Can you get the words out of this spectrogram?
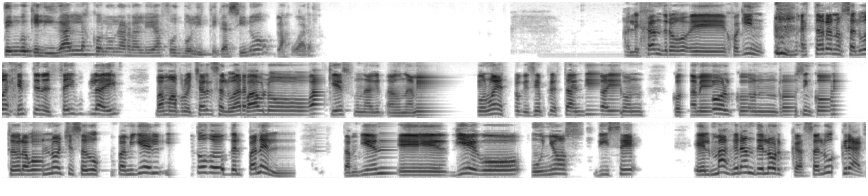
tengo que ligarlas con una realidad futbolística, si no, las guardo. Alejandro, eh, Joaquín, a esta hora nos saluda gente en el Facebook Live. Vamos a aprovechar de saludar a Pablo Vázquez, una, un amigo nuestro que siempre está vendido ahí con, con Tamegol, con Robo 5 Hola, buenas noches, saludos para Miguel y todos del panel. También eh, Diego Muñoz dice, el más grande Lorca, salud crack,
